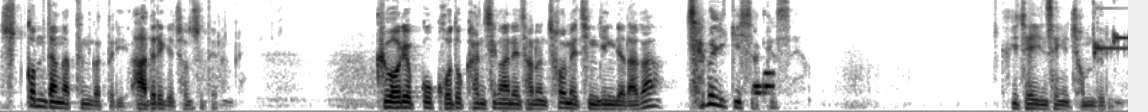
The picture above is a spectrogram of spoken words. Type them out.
숯검장 같은 것들이 아들에게 전수되는 거예요. 그 어렵고 고독한 시간에 저는 처음에 징징대다가 책을 읽기 시작했어요. 그게 제 인생의 점들입니다.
